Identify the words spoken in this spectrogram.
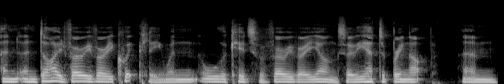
and and died very very quickly when all the kids were very very young. So he had to bring up um,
